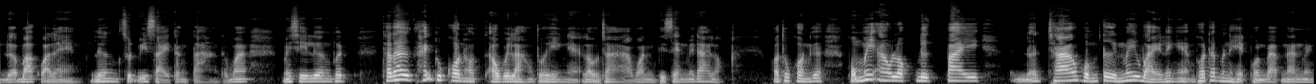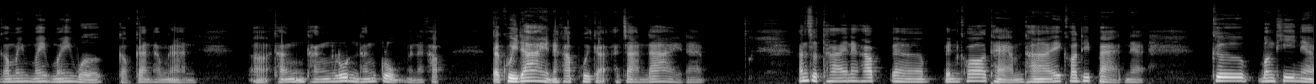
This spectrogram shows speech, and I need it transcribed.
เหลือบ้ากว่าแรง เรื่องสุดวิสัยต่างๆ แต่ว่าไม่ใช่เรื่องเพื่อถ้าถ้าให้ทุกคนเอาเอาเวลาของตัวเองเนี่ย เราจะหาวันพิเศษไม่ได้หรอก เพราะทุกคนก็ผมไม่เอาหรอกดึกไปเช้าผมตื่นไม่ไหวอะไรเงี้ยเพราะถ้ามันเหตุผลแบบนั้นมันก็ไม่ไม่ไม่เวิร์กกับการทำงานทั้งทั้งรุ่นทั้งกลุ่มนะครับ แต่คุยได้นะครับคุยกับอาจารย์ได้นะครับอันสุดท้ายนะครับเเป็นข้อแถมท้ายข้อที่ 8 เนี่ย คือบางทีเนี่ย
